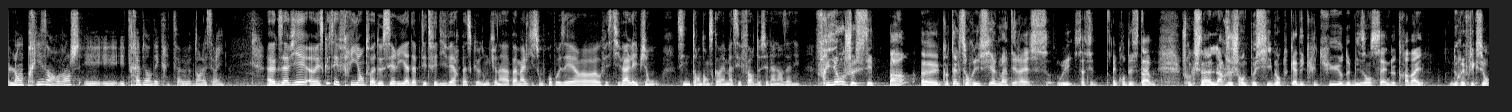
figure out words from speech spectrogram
l'emprise en revanche est, est- est très bien décrite dans la série. Euh, Xavier, euh, est-ce que tu es friand, toi, de séries adaptées de faits divers? Parce que donc il y en a pas mal qui sont proposées euh, au festival, et puis c'est une tendance quand même assez forte de ces dernières années. Friand, je sais pas. Quand elles sont réussies, elles m'intéressent. Oui, ça c'est incontestable. Je trouve que c'est un large champ de possible, en tout cas d'écriture, de mise en scène, de travail de réflexion.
